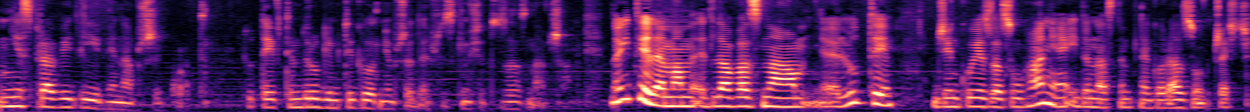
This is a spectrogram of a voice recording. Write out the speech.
niesprawiedliwi na przykład. Tutaj w tym drugim tygodniu przede wszystkim się to zaznacza. No i tyle mam dla Was na luty. Dziękuję za słuchanie i do następnego razu. Cześć.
